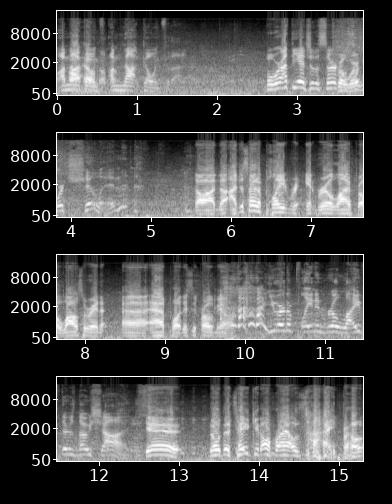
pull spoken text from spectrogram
I'm not Oh, going. no. I'm not going for that. But we're at the edge of the circle, Bro, we're- so we're chilling. No, I, no, I just heard a plane in real life, bro, whilst we we're in uh, airport. This is throwing me off. you heard a plane in real life. There's no shot. yeah. No, they're taking off right outside, bro.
